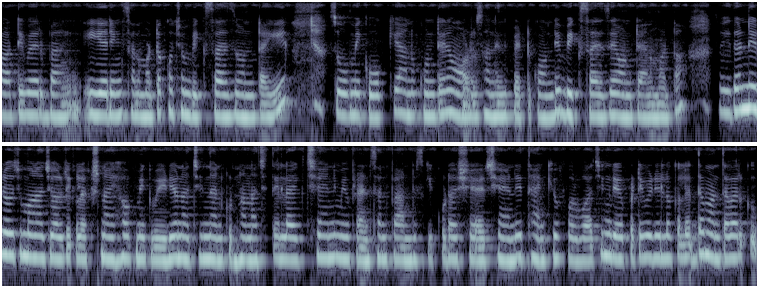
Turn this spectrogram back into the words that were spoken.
పార్టీ వేర్ బ్యాంగ్ ఇయర్ రింగ్స్ అనమాట కొంచెం బిగ్ సైజ్ ఉంటాయి. సో మీకు ఓకే అనుకుంటేనే ఆర్డర్స్ అనేది పెట్టుకోండి. బిగ్ సైజే ఉంటాయి అనమాట సో ఇదండి ఈరోజు మన జ్యువెలరీ కలెక్షన్. ఐ హోప్ మీకు వీడియో నచ్చింది అనుకుంటున్నాను. నచ్చితే లైక్ చేయండి. మీ ఫ్రెండ్స్ అండ్ ఫ్యామిలీస్కి కూడా షేర్ చేయండి. Thank you for watching. రేపటి వీడియోలో కలుద్దాం. అంతవరకు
